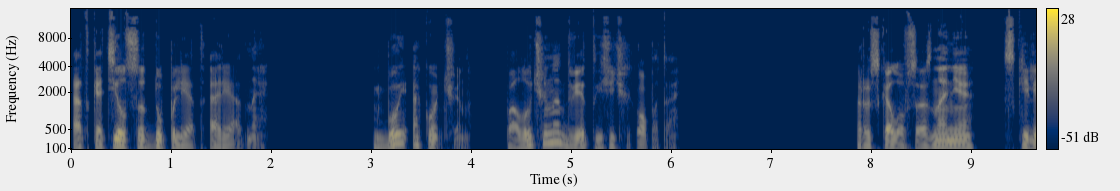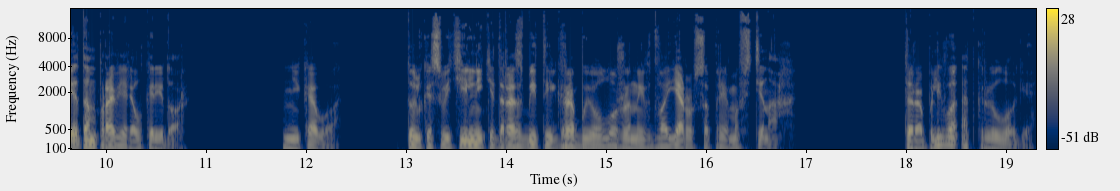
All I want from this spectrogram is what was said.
Откатился дуплет Ариадны. Бой окончен. Получено две тысячи опыта. Расколов сознание, скелетом проверил коридор. Никого. Только светильники да разбитые гробы, уложенные в два яруса прямо в стенах. Торопливо открыл логи.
